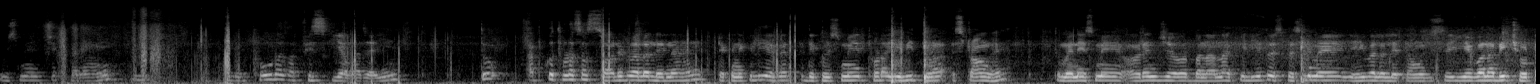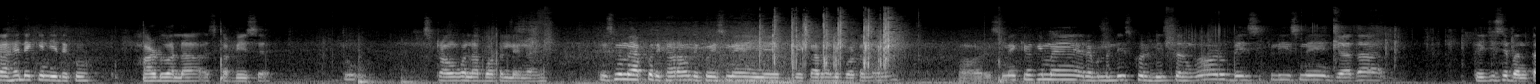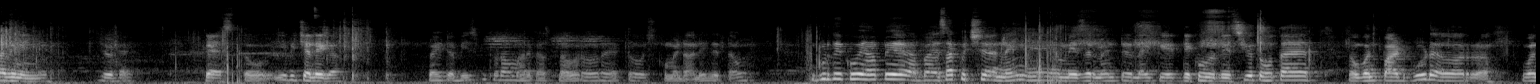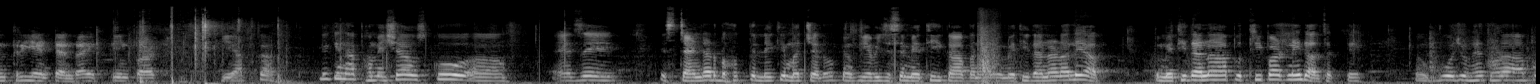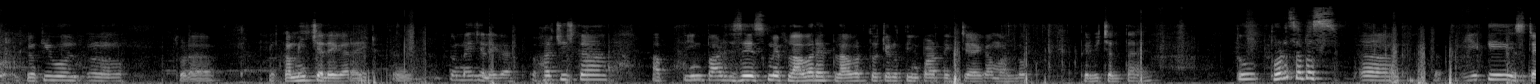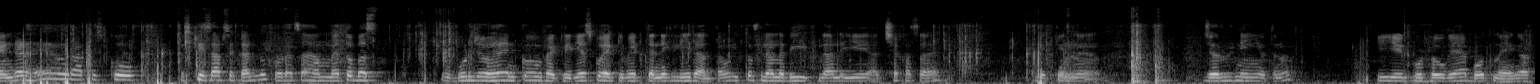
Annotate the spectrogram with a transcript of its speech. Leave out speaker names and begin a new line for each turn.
तो इसमें चेक करेंगे कि थोड़ा सा फिस की आवाज़ आई है। तो आपको थोड़ा सा सॉलिड वाला लेना है। टेक्निकली अगर, देखो इसमें थोड़ा ये भी थोड़ा स्ट्रांग है। तो मैंने इसमें ऑरेंज और बनाना के लिए तो स्पेशली मैं यही वाला लेता हूँ, जिससे ये वाला भी छोटा है, लेकिन ये देखो हार्ड वाला इसका बेस है। तो स्ट्रांग वाला बॉटल लेना है। तो इसमें मैं आपको दिखा रहा हूँ, देखो इसमें ये बेकार वाली बॉटल है। और इसमें क्योंकि मैं रेगुलरली इसको रिलीज़ करूँगा और बेसिकली इसमें ज़्यादा तेज़ी से बनता भी नहीं है, जो है गैस तो ये भी चलेगा। राइट अभी इसमें थोड़ा हमारे पास फ्लावर और है तो इसको मैं डाल ही देता हूँ। गुड़ देखो, यहाँ पे अब ऐसा कुछ नहीं है मेज़रमेंट लाइक देखो रेशियो तो होता है वन पार्ट गुड़ और one three and ten right तीन पार्ट ये आपका। लेकिन आप हमेशा उसको एज ए स्टैंडर्ड बहुत लेके मत चलो, क्योंकि अभी जैसे मेथी का बना, मेथी दाना डाले आप तो मेथी दाना आप थ्री पार्ट नहीं डाल सकते। वो जो है थोड़ा आप, क्योंकि वो थोड़ा कम ही चलेगा राइट तो नहीं चलेगा। तो हर चीज़ का आप तीन पार्ट जैसे इसमें फ्लावर है फ्लावर तो चलो तीन पार्ट दिख जाएगा, मान लो, फिर भी चलता है। तो थोड़ा सा बस ये कि स्टैंडर्ड है और आप उसको, उसके हिसाब से कर लो, थोड़ा सा मैं तो बस गुड़ जो है इनको बैक्टीरियाज को एक्टिवेट करने के लिए डालता हूँ। ये तो फ़िलहाल अभी, फ़िलहाल ये अच्छा खासा है, लेकिन ज़रूरी नहीं है उतना। कि ये गुड़ हो गया, बहुत महँगा।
